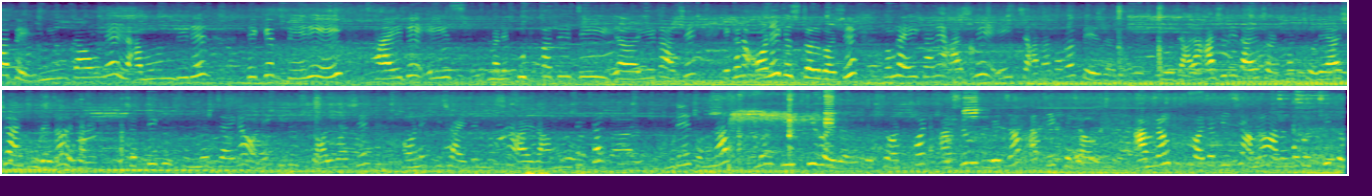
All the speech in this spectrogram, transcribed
পাবে? নিউ টাউনের রাম মন্দিরের থেকে বেরিয়েই সাইডে এই মানে ফুটপাতের যেই ইয়েটা আছে, এখানে অনেক স্টল বসে। তোমরা এইখানে আসলে এই চাটা তোমরা পেয়ে যাবে। তো যারা আসেনি, তারা চটপট চলে আসো আর ঘুরে যাও এখানে। সত্যি খুব সুন্দর জায়গা, অনেক কিছু স্টল বসে, অনেক কিছু আইটেম বসে। আর রাম মন্দিরটা ঘুরে তোমরা, মন তৃপ্তি হয়ে যাবে। তো চটফট আসো ঘুরে যাও আর দেখতে যাও। আমরাও খুব মজা পেয়েছি, আমরাও আনন্দ করছি। তো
